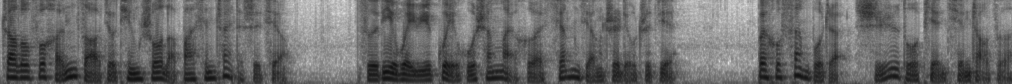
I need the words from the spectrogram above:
扎罗夫很早就听说了八仙寨的事情，此地位于桂湖山脉和湘江支流之间，背后散布着十多片浅沼泽，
